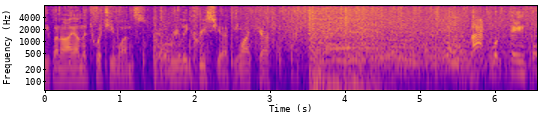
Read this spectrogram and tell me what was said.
Keep an eye on the twitchy ones. They'll really crease you if you aren't careful. That looked painful.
